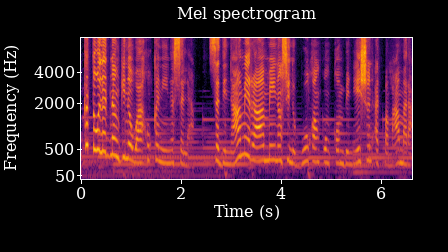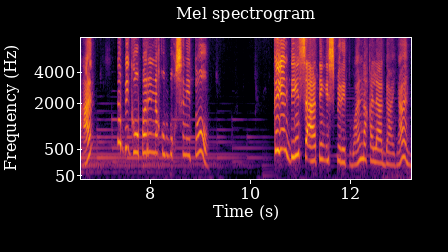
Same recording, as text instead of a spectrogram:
Katulad ng ginawa ko kanina sa lab, sa dinami-rami ng sinubukan kong combination at pamamaraan, nabigo pa rin akong buksan ito. Gayon din sa ating espiritual na kalagayan.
